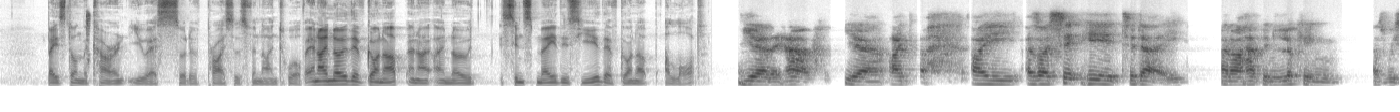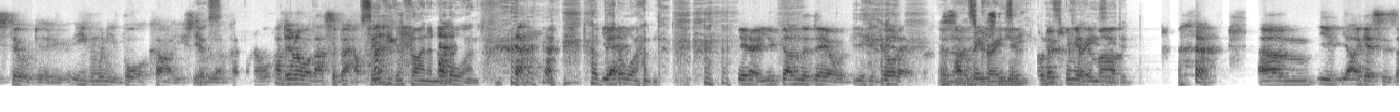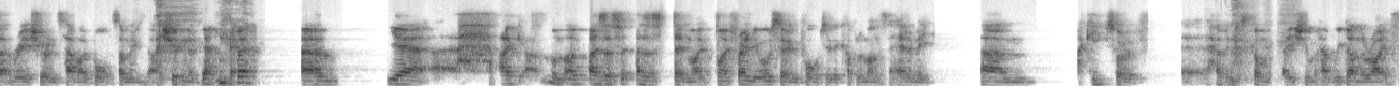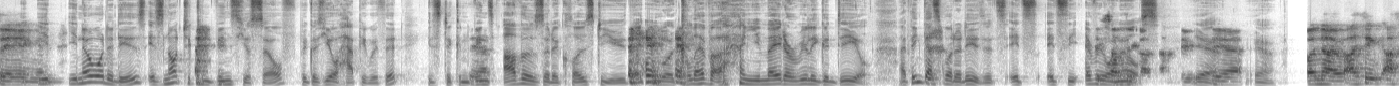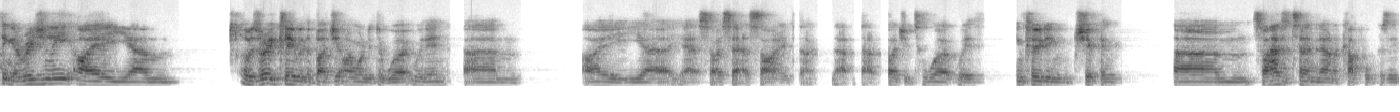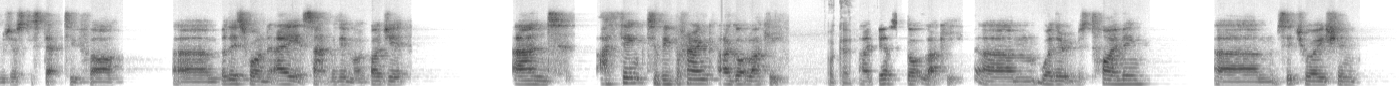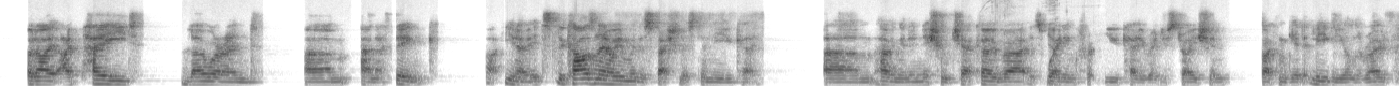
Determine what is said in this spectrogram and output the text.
based on the current US sort of prices for 912? And I know they've gone up, and I, I know since May this year they've gone up a lot. Yeah, they have. Yeah, I I as I sit here today, and I have been looking as we still do. Even when you bought a car, you still Yes. look. I don't know, I don't know what that's about. See if you can find another one, a better Yeah. one. you know, you've done the deal. Yeah. You've got it. I For know, it's crazy. It's looking at them crazy um, you, I guess is that reassurance? Have I bought something that I shouldn't have done? Yeah. um, yeah. I, I- as I, as I said, my, my friend who also imported a couple of months ahead of me. Um, I keep sort of uh, having this conversation: Have we done the right thing? And You, you know what it is? It's not to convince yourself because you're happy with it. It's to convince others that are close to you that you were clever and you made a really good deal. I think that's what it is. It's it's it's the everyone like else. too. yeah, yeah. yeah, But no, I think I think originally I um, I was very clear with the budget I wanted to work within. Um, I uh, yeah, so I set aside that, that that budget to work with, including shipping. Um, so I had to turn down a couple because it was just a step too far. Um, but this one, a, it sat within my budget, and I think to be frank, I got lucky. Okay. I just got lucky. Um, whether it was timing, um, situation, but I, I paid lower end, um, and I think uh, you know it's the car's now in with a specialist in the UK, um, having an initial check over. It's Yeah. waiting for UK registration so I can get it legally on the road,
